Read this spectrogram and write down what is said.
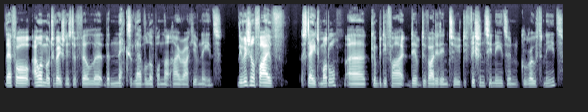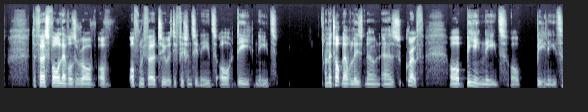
Therefore, our motivation is to fill the, the next level up on that hierarchy of needs. The original five stage model uh, can be defi- di- divided into deficiency needs and growth needs. The first four levels are of, of often referred to as deficiency needs or D needs. And the top level is known as growth or being needs or B needs.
